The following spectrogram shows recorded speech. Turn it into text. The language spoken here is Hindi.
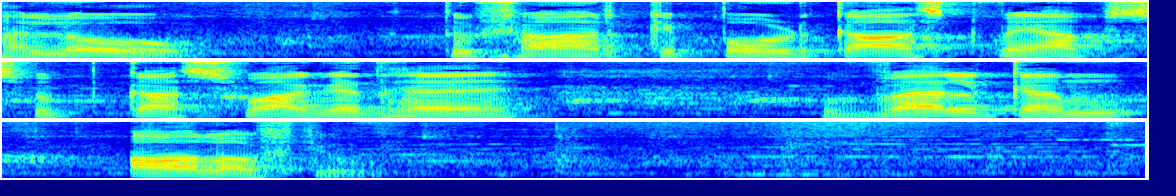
हेलो तुषार के पॉडकास्ट में आप सबका स्वागत है। Welcome all of you.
